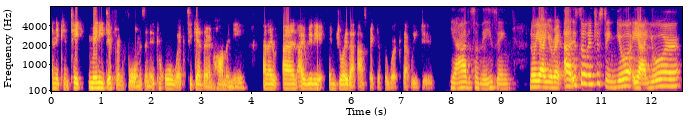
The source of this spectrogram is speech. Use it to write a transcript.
And it can take many different forms and it can all work together in harmony. And I and I really enjoy that aspect of the work that we do. Yeah, that's amazing. No, yeah, you're right. Uh, it's so interesting. Your yeah, your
